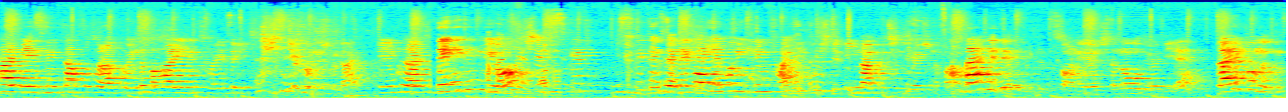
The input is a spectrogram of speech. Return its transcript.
her benzinlikten fotoğraf koyduğunda Bahar yine tuvalete gitmiş diye konuşurlar. Benim kadar denedim diyor, işte bisiklet, bisiklet üzerindeyken yapabildiğimi fark etmişti bilmem kaçıncı yarışında falan. Ben de denedim sonra yarışta ne oluyor diye. Ben yapamadım.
